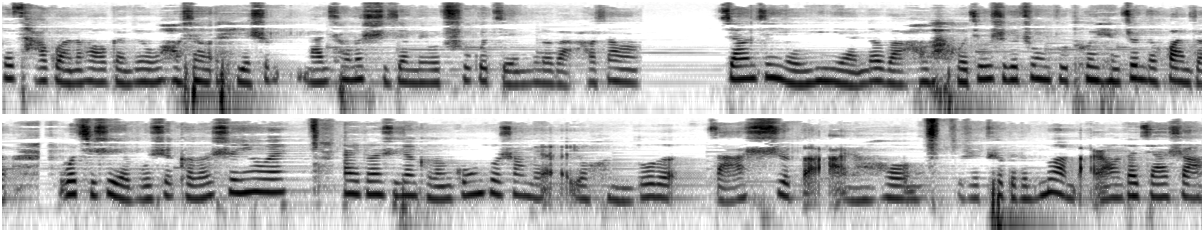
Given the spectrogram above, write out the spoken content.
在茶馆的话，我感觉我好像也是蛮长的时间没有出过节目了吧？好像。将近有一年的吧，好吧，我就是个重度拖延症的患者。不过其实也不是，可能是因为 那一段时间可能工作上面有很多的杂事吧，然后 就是特别的乱吧，然后再加上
